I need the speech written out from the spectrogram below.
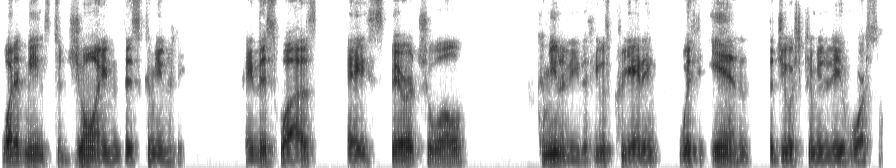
what it means to join this community. Okay, this was a spiritual community that he was creating within the Jewish community of Warsaw.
